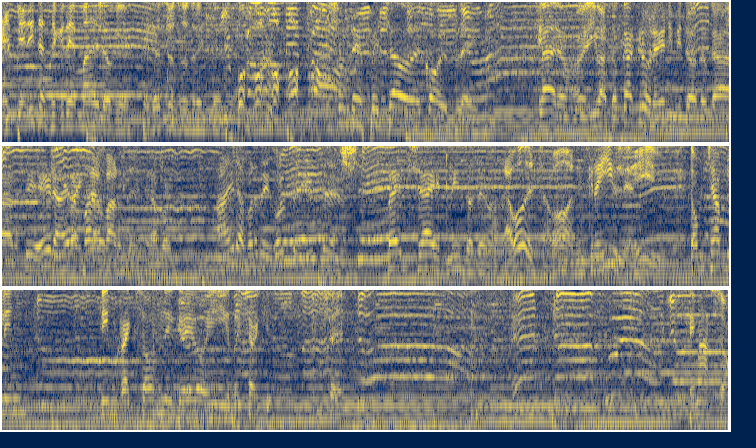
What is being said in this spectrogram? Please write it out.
El pianista se cree más de lo que es, pero eso es otra historia. Es un despechado de Coldplay. Claro, iba a tocar, creo que le habían invitado a tocar. Sí, era, era Era malo. parte. Era por- Ah, era parte de Coldplay este. Bad Shape, lindo tema. La voz del chabón, Increíble. increíble. Tom Chaplin, Tim Rex Osley, creo, y Richard Hughes. Sí. Temazo.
